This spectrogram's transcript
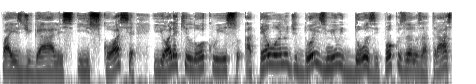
País de Gales e Escócia. E olha que louco isso, até o ano de 2012, poucos anos atrás,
